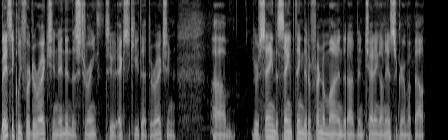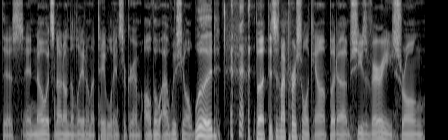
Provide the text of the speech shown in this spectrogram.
basically for direction and then the strength to execute that direction. Um, you're saying the same thing that a friend of mine that I've been chatting on Instagram about this, and no, it's not on the lay it on the table Instagram, although I wish y'all would. but this is my personal account. But um, she's a very strong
